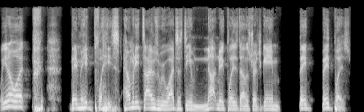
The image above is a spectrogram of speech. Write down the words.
Well, you know what? they made plays. How many times we watch this team not make plays down the stretch game? They made plays.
